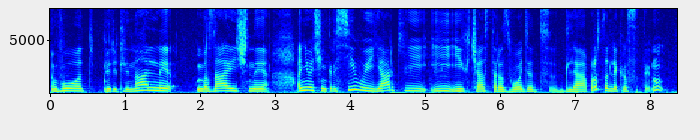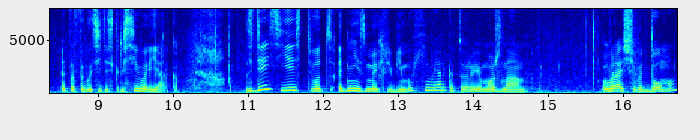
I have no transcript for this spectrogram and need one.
вот, переклинальные, мозаичные. Они очень красивые, яркие, и их часто разводят для, просто для красоты. Ну, это, согласитесь, красиво и ярко. Здесь есть вот одни из моих любимых химер, которые можно выращивать дома.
